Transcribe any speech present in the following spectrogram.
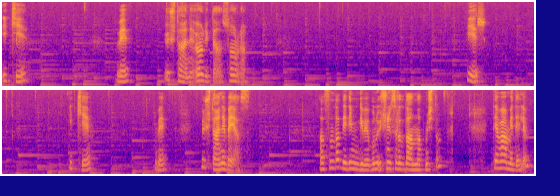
2 ve 3 tane ördükten sonra 1 2 ve 3 tane beyaz. Aslında dediğim gibi bunu 3. sırada da anlatmıştım. Devam edelim.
